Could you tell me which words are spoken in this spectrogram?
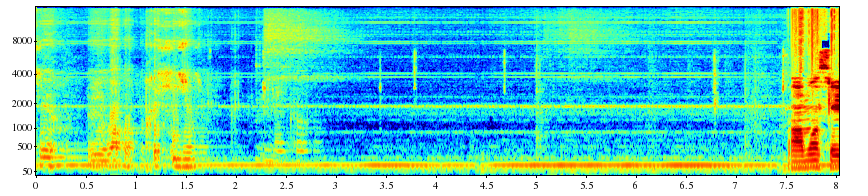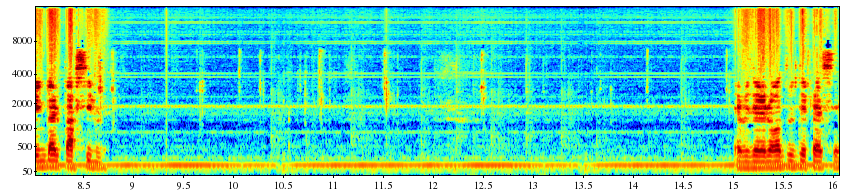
tir, je vais voir votre précision. D'accord. Normalement, c'est une balle par cible. Et vous avez le droit de vous déplacer.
